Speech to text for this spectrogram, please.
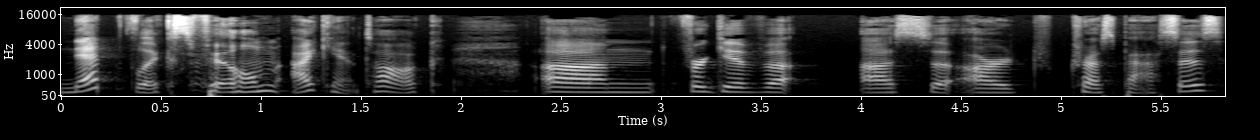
Netflix film I can't talk. Um, Forgive us our trespasses.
